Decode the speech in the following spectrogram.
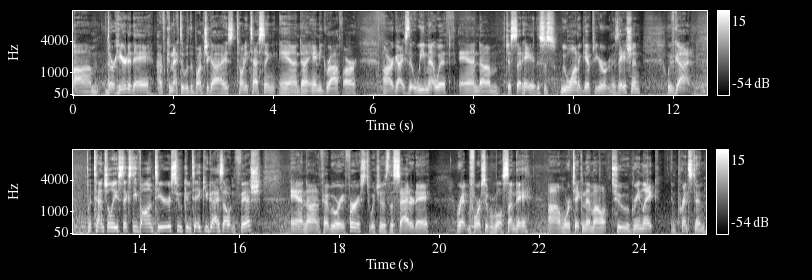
Um, they're here today. I've connected with a bunch of guys. Tony Tessing and uh, Andy Groff are are guys that we met with and um, just said, "Hey, this is we want to give to your organization." We've got potentially 60 volunteers who can take you guys out and fish. And on February 1st, which is the Saturday right before Super Bowl Sunday, um, we're taking them out to Green Lake in Princeton,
